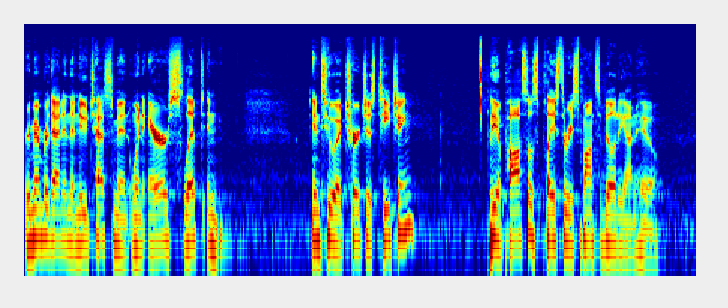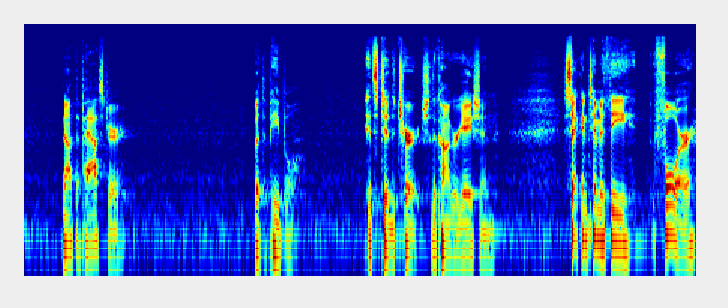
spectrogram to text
Remember that in the New Testament, when error slipped in, into a church's teaching, the apostles placed the responsibility on who? Not the pastor, but the people it's to the church, the congregation. 2 Timothy 4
